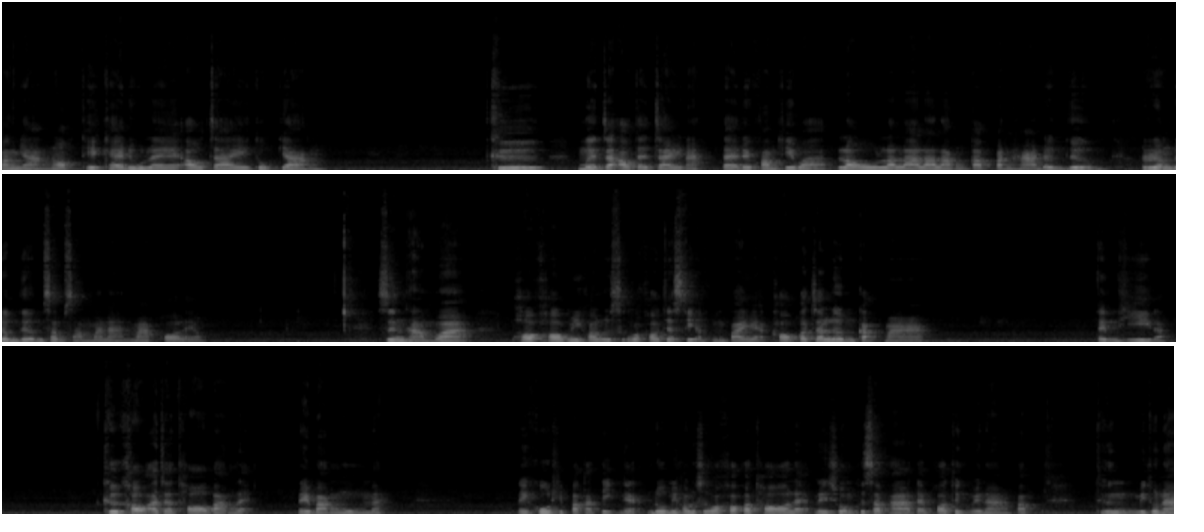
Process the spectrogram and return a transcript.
บางอย่างเนาะเทคแคร์ดูแลเอาใจทุกอย่าง คือ เหมือนจะเอาแต่ใจนะ แต่ด้วยความที่ว่าเราละลาละลังกับปัญหาเดิมๆ เรื่องเดิมๆ ซ้ำๆมานานมากพอแล้ว ซึ่งถามว่าพอเขามีความรู้สึกว่าเขาจะเสียคุณไปอะเขาก็จะเริ่มกลับมา เต็มที่ละคือเขาอาจจะทอบ้างแหละ ในบางมุมนะ ในคู่ที่ปกติเนี่ย ดูมีความรู้สึกว่าเขาก็ท้อแหละในช่วงพฤษภาแต่พอถึงเวลาปั๊บถึงมิถุนา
